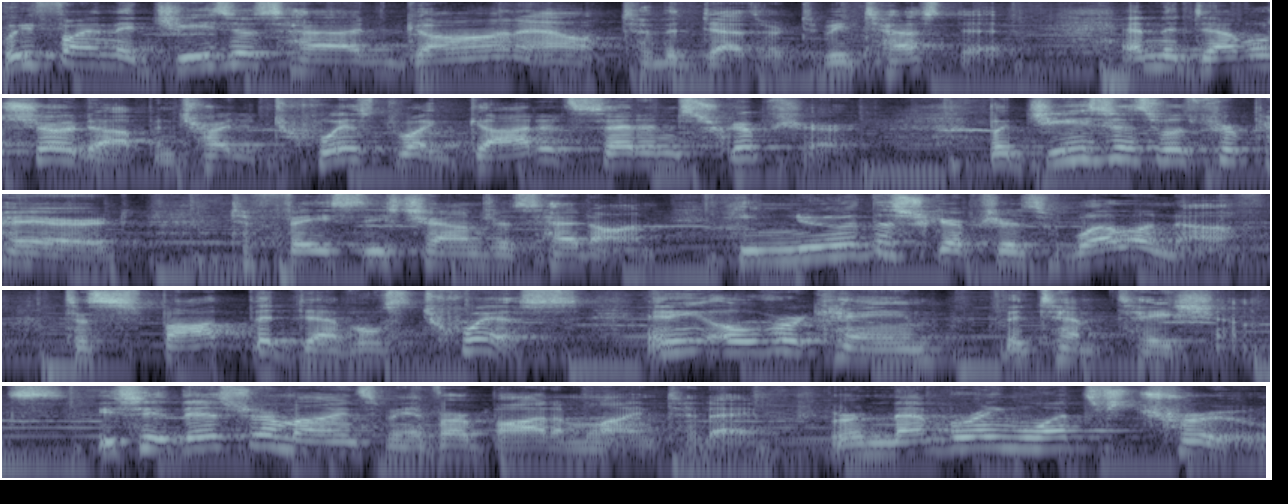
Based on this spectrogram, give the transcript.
we find that Jesus had gone out to the desert to be tested, and the devil showed up and tried to twist what God had said in Scripture. But Jesus was prepared to face these challenges head on. He knew the Scriptures well enough to spot the devil's twists, and he overcame the temptations. You see, this reminds me of our bottom line today. Remembering what's true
